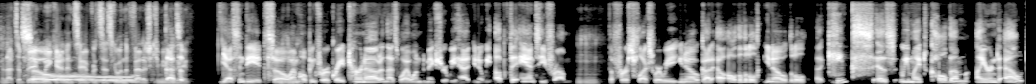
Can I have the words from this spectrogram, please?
And that's a big So, weekend in San Francisco in the fetish that's community. Yes, indeed. So Mhm. I'm hoping for a great turnout, and that's why I wanted to make sure we had, you know, we upped the ante from Mhm. the first flex where we, you know, got all the little, you know, little uh, kinks, as we might call them, ironed out,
